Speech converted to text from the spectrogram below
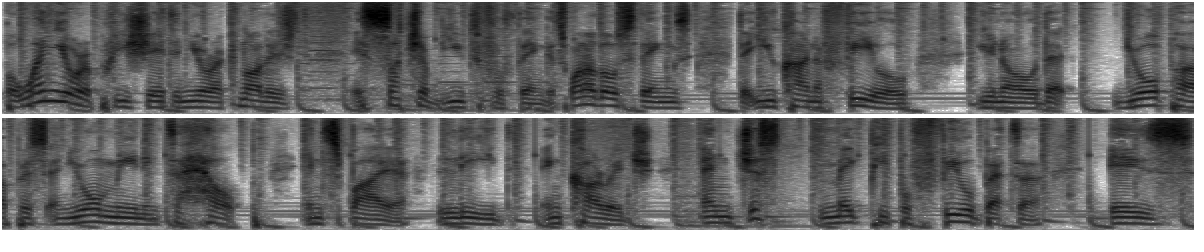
but when you're appreciated and you're acknowledged, it's such a beautiful thing. It's one of those things that you kind of feel, you know, that your purpose and your meaning to help, inspire, lead, encourage, and just make people feel better is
